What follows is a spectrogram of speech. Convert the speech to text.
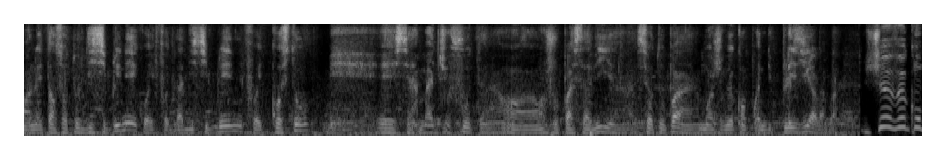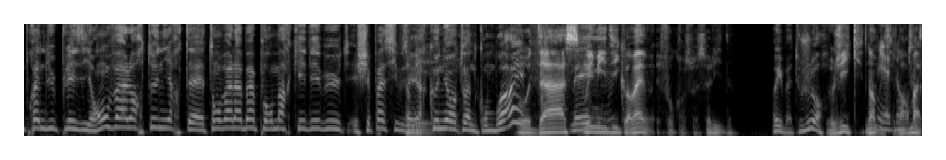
en étant surtout discipliné. Quoi. Il faut de la discipline, il faut être costaud. Mais et c'est un match de foot, hein. on, on joue pas sa vie, hein. surtout pas. hein. Moi, je veux qu'on prenne du plaisir là-bas. Je veux qu'on prenne du plaisir. On va alors tenir tête. On va là-bas pour marquer des buts. Et je sais pas si vous avez mais- reconnu Antoine Comboiré. Audace, Mais- oui, dit quand même, il faut qu'on soit solide. Oui, bah toujours. Logique, non, mais c'est de normal.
